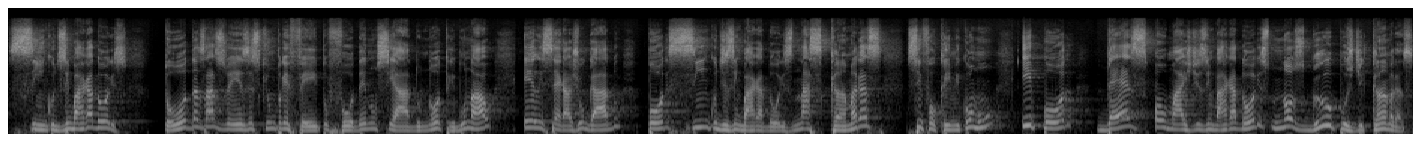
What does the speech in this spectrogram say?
cinco desembargadores. Todas as vezes que um prefeito for denunciado no tribunal, ele será julgado por cinco desembargadores nas câmaras, se for crime comum, e por dez ou mais desembargadores nos grupos de câmaras,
